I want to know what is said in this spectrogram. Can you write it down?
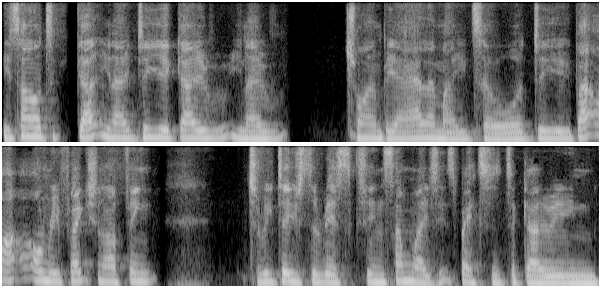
it's hard to go. You know, do you go? You know, try and be an Elementor, or do you? But on reflection, I think to reduce the risks, in some ways, it's better to go in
